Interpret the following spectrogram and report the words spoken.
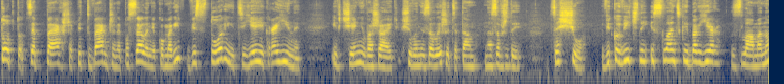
Тобто це перше підтверджене поселення комарів в історії цієї країни. І вчені вважають, що вони залишаться там назавжди. Це що? Віковічний ісландський бар'єр зламано?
